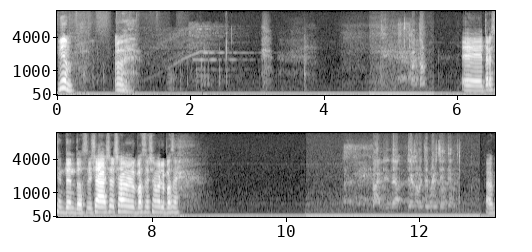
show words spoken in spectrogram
Bien. ¿Cuánto? Eh, tres intentos. Ya, ya, ya me lo pasé, ya me lo pasé. Déjame terminar este intento. Ok.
